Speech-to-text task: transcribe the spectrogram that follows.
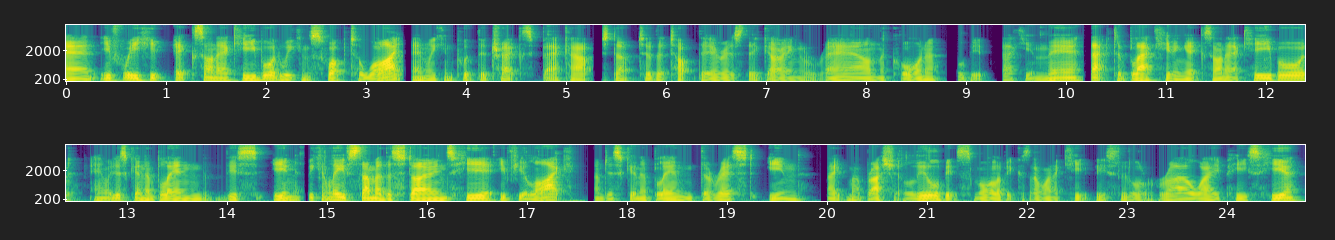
and if we hit X on our keyboard, we can swap to white and we can put the tracks back up, just up to the top there as they're going around the corner. A little bit back in there. Back to black, hitting X on our keyboard. And we're just going to blend this in. We can leave some of the stones here if you like. I'm just going to blend the rest in make my brush a little bit smaller because I want to keep this little railway piece here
